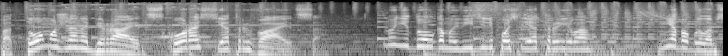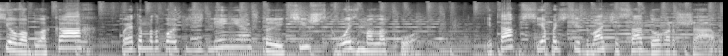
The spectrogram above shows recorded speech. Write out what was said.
потом уже набирает скорость и отрывается. Но недолго мы видели после отрыва. Небо было все в облаках, поэтому такое впечатление, что летишь сквозь молоко. И так все почти два часа до Варшавы.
